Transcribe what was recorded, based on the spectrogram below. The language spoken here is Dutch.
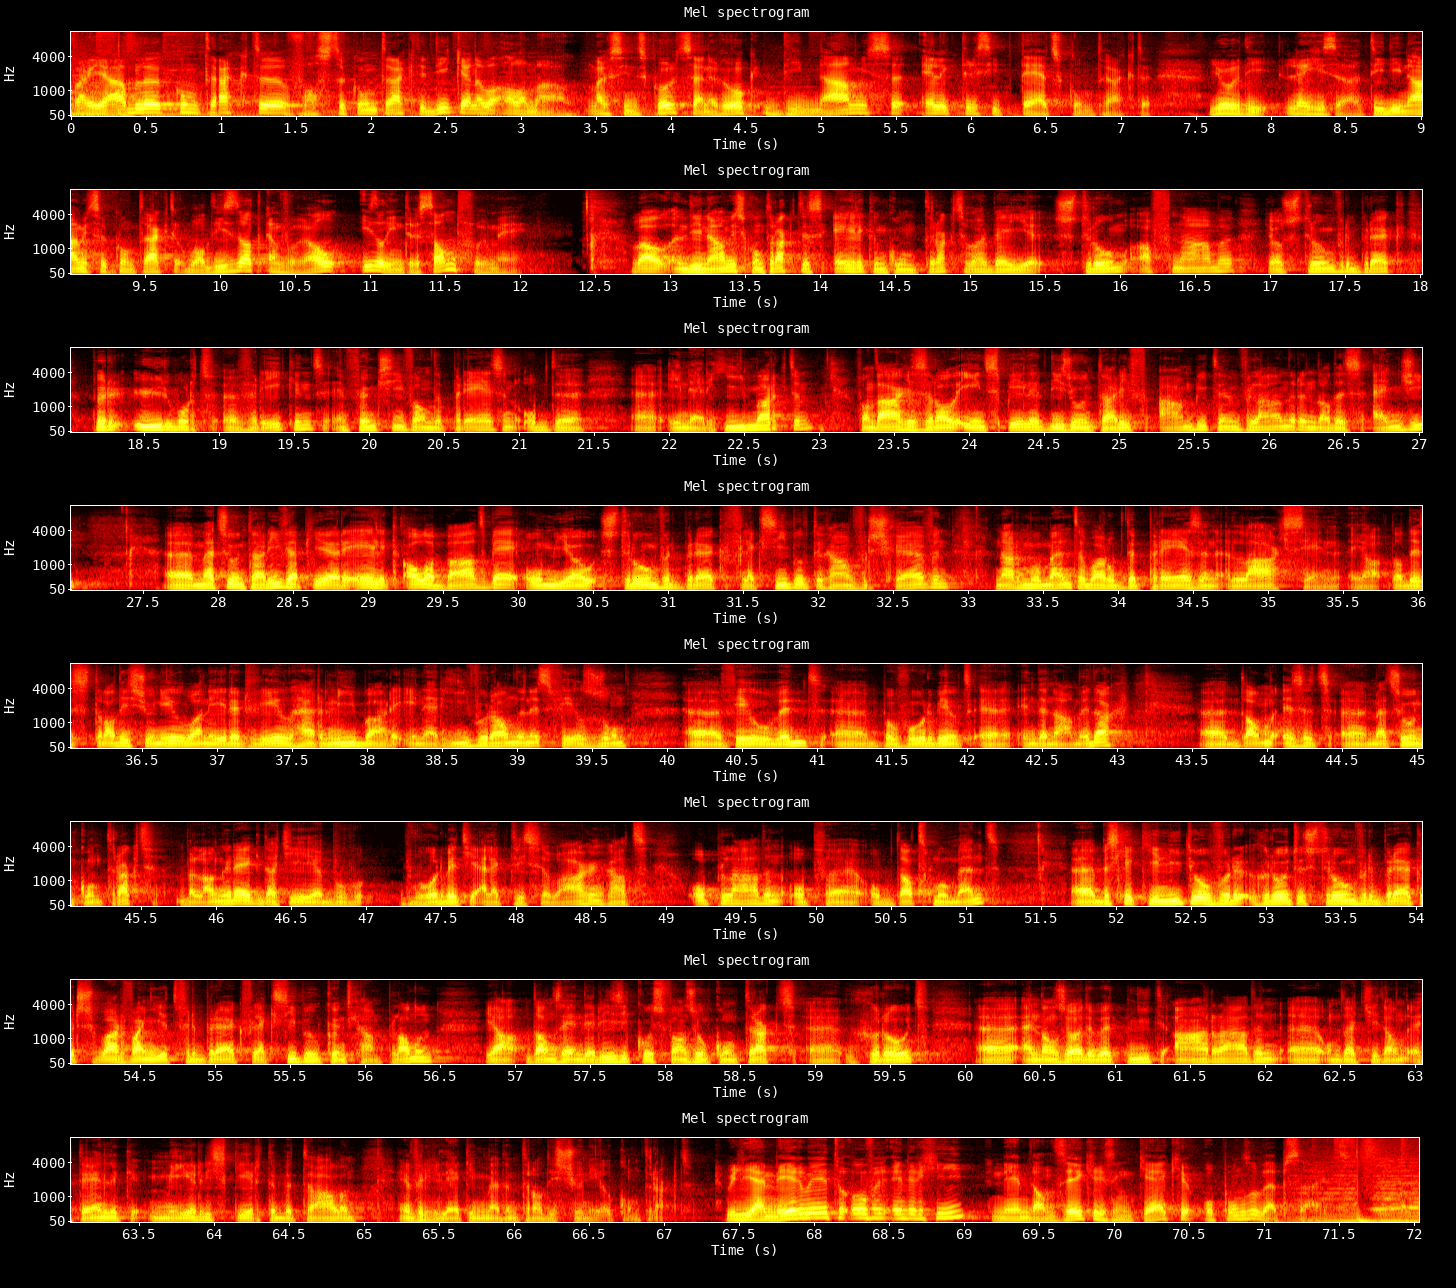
Variabele contracten, vaste contracten, die kennen we allemaal. Maar sinds kort zijn er ook dynamische elektriciteitscontracten. Jordi, leg eens uit. Die dynamische contracten, wat is dat? En vooral, is dat interessant voor mij? Wel, een dynamisch contract is eigenlijk een contract waarbij je stroomafname, jouw stroomverbruik per uur wordt uh, verrekend in functie van de prijzen op de uh, energiemarkten. Vandaag is er al één speler die zo'n tarief aanbiedt in Vlaanderen, dat is Engie. Uh, met zo'n tarief heb je er eigenlijk alle baat bij om jouw stroomverbruik flexibel te gaan verschuiven naar momenten waarop de prijzen laag zijn. Ja, dat is traditioneel wanneer er veel hernieuwbare energie voorhanden is, veel zon, uh, veel wind, uh, bijvoorbeeld in de namiddag. Dan is het met zo'n contract belangrijk dat je bijvoorbeeld je elektrische wagen gaat opladen op, op dat moment. Beschik je niet over grote stroomverbruikers waarvan je het verbruik flexibel kunt gaan plannen, ja, dan zijn de risico's van zo'n contract groot en dan zouden we het niet aanraden, omdat je dan uiteindelijk meer riskeert te betalen in vergelijking met een traditioneel contract. Wil jij meer weten over energie? Neem dan zeker eens een kijkje op onze website.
